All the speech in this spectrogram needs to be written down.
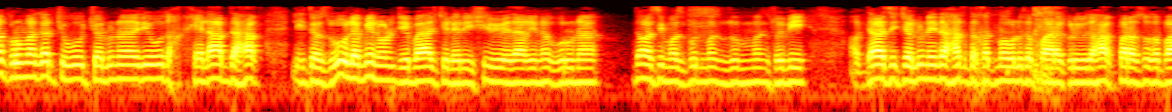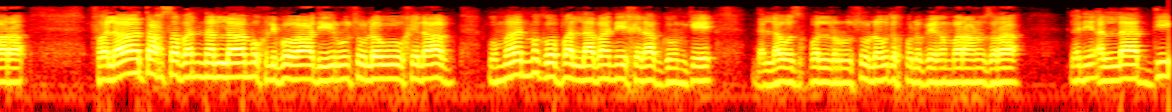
مکرهم اګر چې وو چلونه دی او خلاف د حق لتزول منه الجبال چې لري شي وي داغي نه غرونه داسې مضبوط منظوم منسوبي او داسې چلونه د حق د ختمولو د پاره کړیو د حق پرسو د پاره فلا تحسبن الله مخلف وعده رسله خلاف ګمان مکو په الله باندې خلاف کوونکې د الله اوس خپل رسول او د خپل پیغمبرانو سره یعنی الله دی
